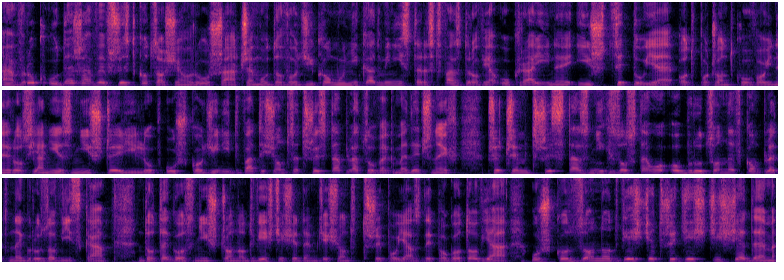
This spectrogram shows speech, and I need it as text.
A wróg uderza we wszystko, co się rusza, czemu dowodzi komunikat Ministerstwa Zdrowia Ukrainy, iż cytuję: Od początku wojny Rosjanie zniszczyli lub uszkodzili 2300 placówek medycznych, przy czym 300 z nich zostało obrócone w kompletne gruzowiska. Do tego zniszczono 273 pojazdy pogotowia, uszkodzono 237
